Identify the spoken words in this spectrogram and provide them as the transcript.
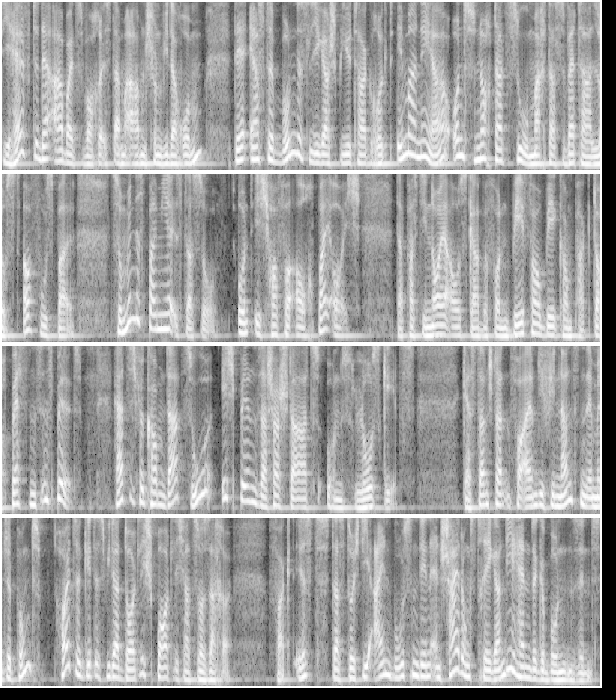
Die Hälfte der Arbeitswoche ist am Abend schon wieder rum. Der erste Bundesligaspieltag rückt immer näher und noch dazu macht das Wetter Lust auf Fußball. Zumindest bei mir ist das so. Und ich hoffe auch bei euch. Da passt die neue Ausgabe von BVB Kompakt doch bestens ins Bild. Herzlich willkommen dazu. Ich bin Sascha Staat und los geht's. Gestern standen vor allem die Finanzen im Mittelpunkt. Heute geht es wieder deutlich sportlicher zur Sache. Fakt ist, dass durch die Einbußen den Entscheidungsträgern die Hände gebunden sind.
